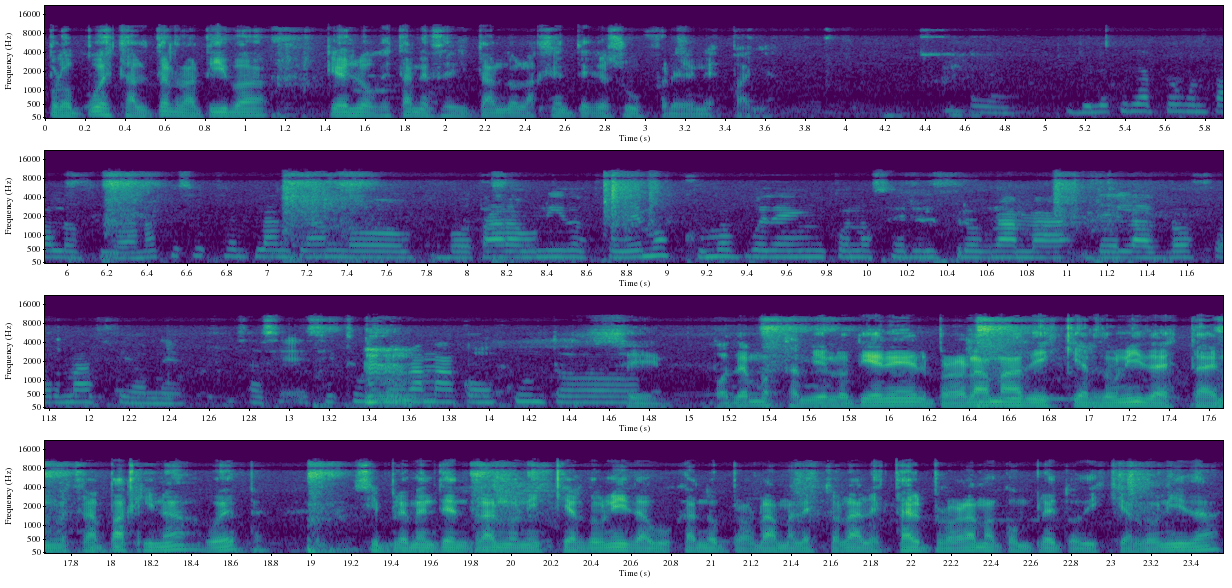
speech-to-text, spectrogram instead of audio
propuesta alternativa, que es lo que está necesitando la gente que sufre en España. Yo le quería preguntar a los ciudadanos que se estén planteando votar a Unidos Podemos, ¿cómo pueden conocer el programa de las dos formaciones? O sea, ¿existe un programa conjunto? Sí, Podemos también lo tiene. El programa de Izquierda Unida está en nuestra página web. Simplemente entrando en Izquierda Unida, buscando el programa electoral, está el programa completo de Izquierda Unida.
